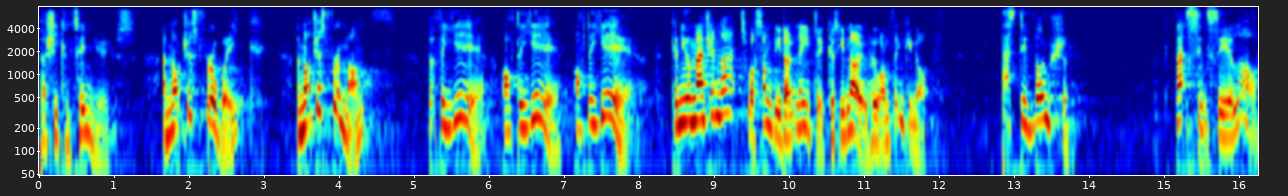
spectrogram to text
but she continues. And not just for a week, and not just for a month, but for year after year after year. Can you imagine that? Well, some of you don't need to because you know who I'm thinking of. That's devotion. That's sincere love.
